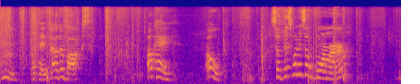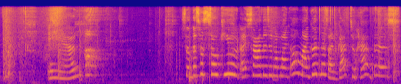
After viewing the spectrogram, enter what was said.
hmm, okay, the other box. Okay, oh, so this one is a warmer. And so this was so cute. I saw this and I'm like, oh my goodness, I've got to have this.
